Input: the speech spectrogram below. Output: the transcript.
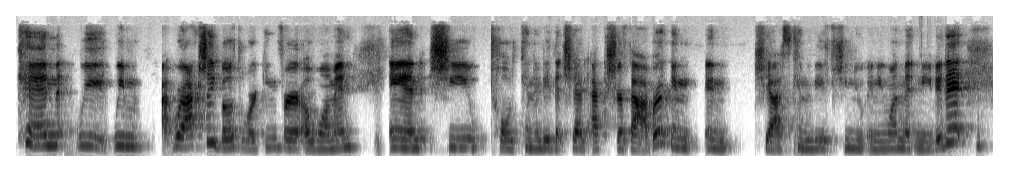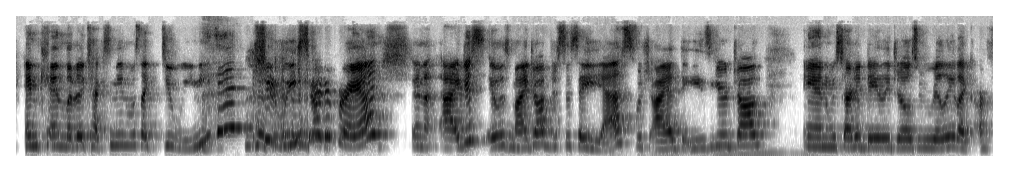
Ken, we we we're actually both working for a woman, and she told Kennedy that she had extra fabric, and and she asked Kennedy if she knew anyone that needed it. And Ken literally texted me and was like, "Do we need it? Should we start a brand?" And I just it was my job just to say yes, which I had the easier job. And we started Daily Drills. We really like our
